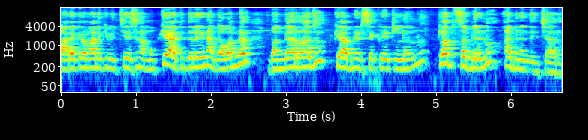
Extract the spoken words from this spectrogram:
కార్యక్రమానికి విచ్చేసిన ముఖ్య అతిథులైన గవర్నర్ బంగారాజు కేబినెట్ సెక్రటరీలను క్లబ్ సభ్యులను అభినందించారు.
